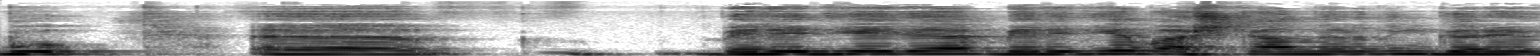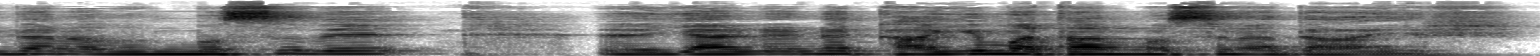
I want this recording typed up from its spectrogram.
Bu e, belediye belediye başkanlarının görevden alınması ve e, yerlerine kayyım atanmasına dair.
